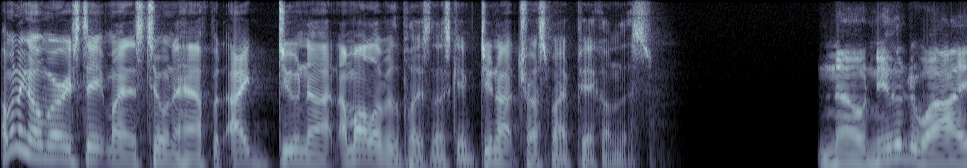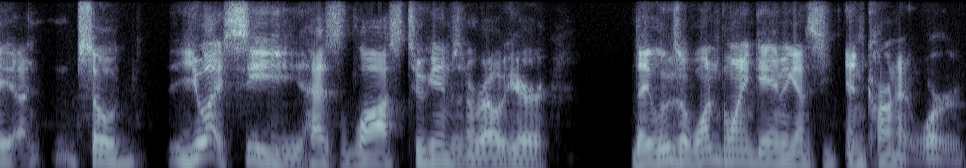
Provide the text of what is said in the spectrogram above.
I'm gonna go Murray State minus two and a half, but I do not. I'm all over the place in this game. Do not trust my pick on this. No, neither do I. So UIC has lost two games in a row here. They lose a one point game against Incarnate Word,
